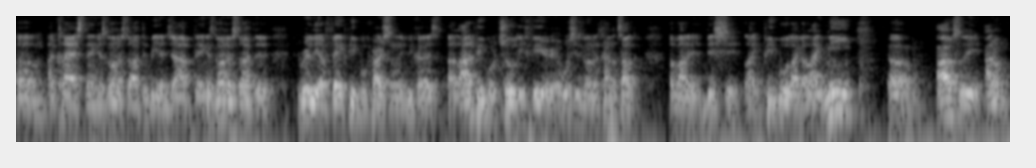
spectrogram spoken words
um, a class thing. It's going to start to be a job thing. It's going to start to really affect people personally because a lot of people truly fear, it, which is going to kind of talk about it. This shit, like people like like me. Um, obviously, I don't.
